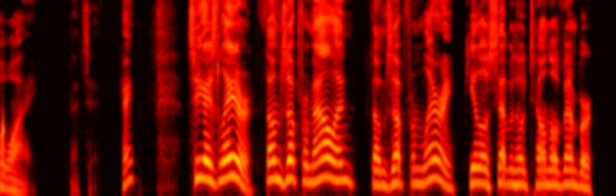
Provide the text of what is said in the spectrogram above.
Hawaii. That's it. Okay. See you guys later. Thumbs up from Alan. Thumbs up from Larry. Kilo 7 Hotel November.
